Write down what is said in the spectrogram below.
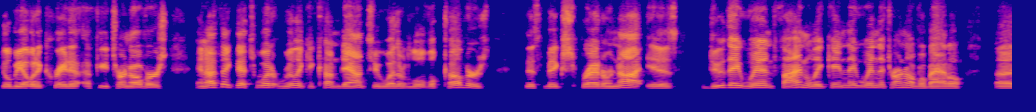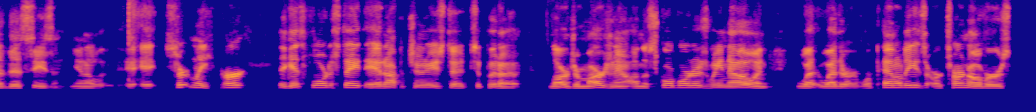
they'll be able to create a, a few turnovers. And I think that's what it really could come down to whether Louisville covers – this big spread or not is do they win finally? Can they win the turnover battle uh, this season? You know, it, it, certainly hurt against Florida State. They had opportunities to to put a larger margin on the scoreboard, as we know, and wh- whether it were penalties or turnovers,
